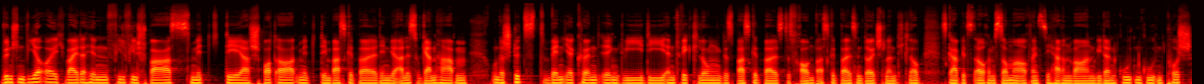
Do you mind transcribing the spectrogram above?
wünschen wir euch weiterhin viel, viel Spaß mit der Sportart, mit dem Basketball, den wir alle so gern haben. Unterstützt, wenn ihr könnt, irgendwie die Entwicklung des Basketballs, des Frauenbasketballs in Deutschland. Ich glaube, es gab jetzt auch im Sommer, auch wenn es die Herren waren, wieder einen guten, guten Push.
